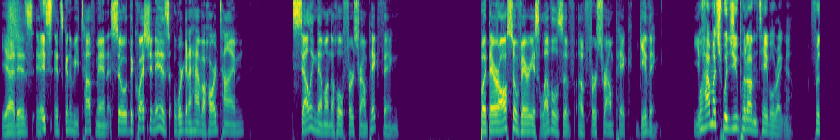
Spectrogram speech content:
yeah, it is. It's it's, going to be tough, man. So the question is, we're going to have a hard time selling them on the whole first round pick thing. But there are also various levels of of first round pick giving. You- Well, how much would you put on the table right now for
